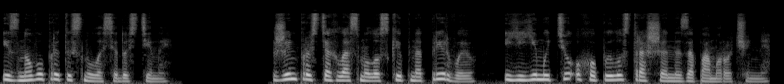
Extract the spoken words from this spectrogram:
і знову притиснулася до стіни. Жінь простягла смолоскип над прірвою, і її миттю охопило страшенне запаморочення.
